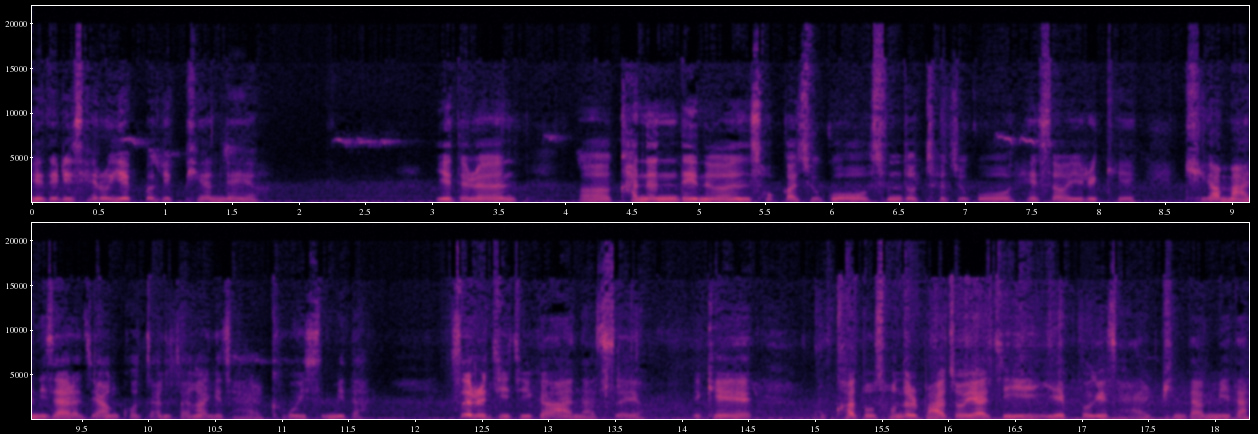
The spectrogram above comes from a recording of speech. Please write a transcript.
얘들이 새로 예쁘게 피었네요. 얘들은 어, 가는 데는 솎아주고 순도 쳐주고 해서 이렇게 키가 많이 자라지 않고 짱짱하게 잘 크고 있습니다. 쓰러지지가 않았어요. 이렇게 국화도 손을 봐줘야지 예쁘게 잘 핀답니다.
